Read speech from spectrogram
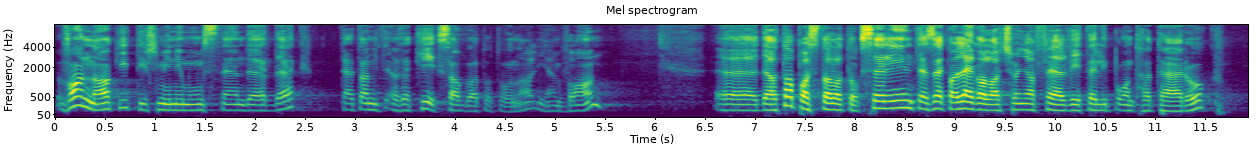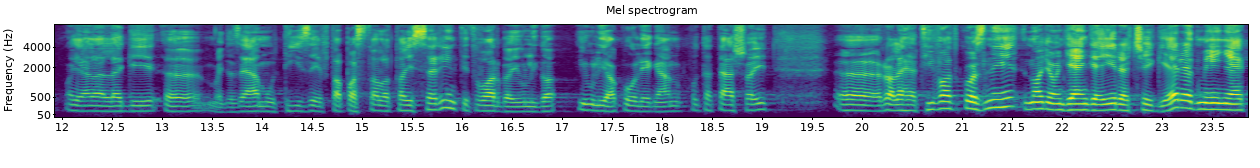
Vannak itt is minimum standardek, tehát amit, az a kék szaggatott vonal, ilyen van, de a tapasztalatok szerint ezek a legalacsonyabb felvételi ponthatárok, a jelenlegi, vagy az elmúlt tíz év tapasztalatai szerint, itt Varga Júlia, Júlia kollégám kutatásait lehet hivatkozni, nagyon gyenge érettségi eredmények,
